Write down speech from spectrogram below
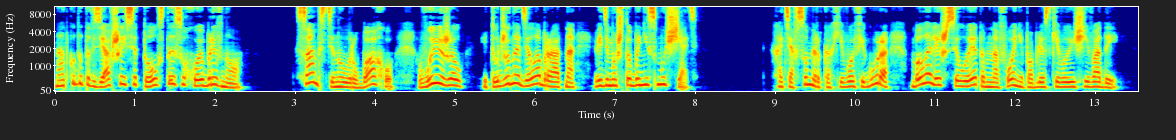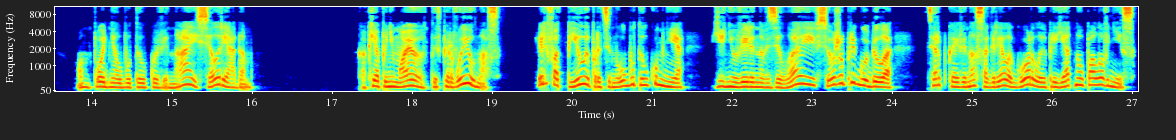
на откуда-то взявшееся толстое сухое бревно. Сам стянул рубаху, выжил и тут же надел обратно, видимо, чтобы не смущать. Хотя в сумерках его фигура была лишь силуэтом на фоне поблескивающей воды. Он поднял бутылку вина и сел рядом. «Как я понимаю, ты впервые у нас?» Эльф отпил и протянул бутылку мне. Я неуверенно взяла и все же пригубила. Терпкое вино согрело горло и приятно упало вниз.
